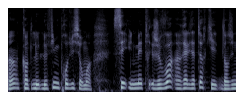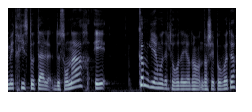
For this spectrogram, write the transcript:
hein, quand le, le film produit sur moi, c'est une maîtrise. Je vois un réalisateur qui est dans une maîtrise totale de son art et comme Guillermo del Toro d'ailleurs dans, dans Shape of Water,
